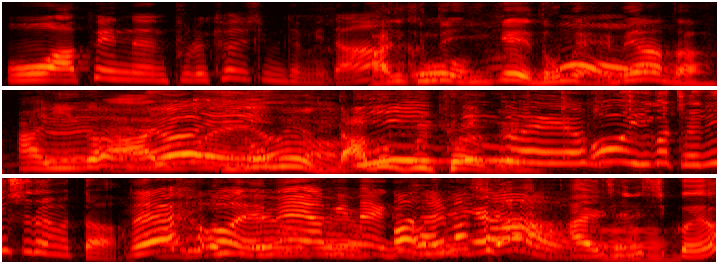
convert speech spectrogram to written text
오 앞에 있는 불을 켜주시면 됩니다. 아니 근데 오. 이게 너무 오. 애매하다. 아 이거 아, 이거예요? 이거는 나도 불 켜야 돼. 어 이거 제니 씨 닮았다. 네, 어 애매하긴 해. 어 닮았어. 아 제니 씨 거예요?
